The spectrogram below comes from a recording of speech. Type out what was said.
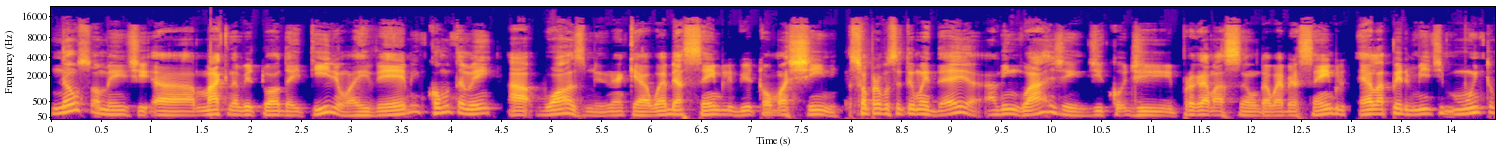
não somente a máquina virtual da Ethereum, a IVM, como também a WASM, né, que é a WebAssembly Virtual Machine. Só para você ter uma ideia, a linguagem de, de programação da WebAssembly ela permite muito,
